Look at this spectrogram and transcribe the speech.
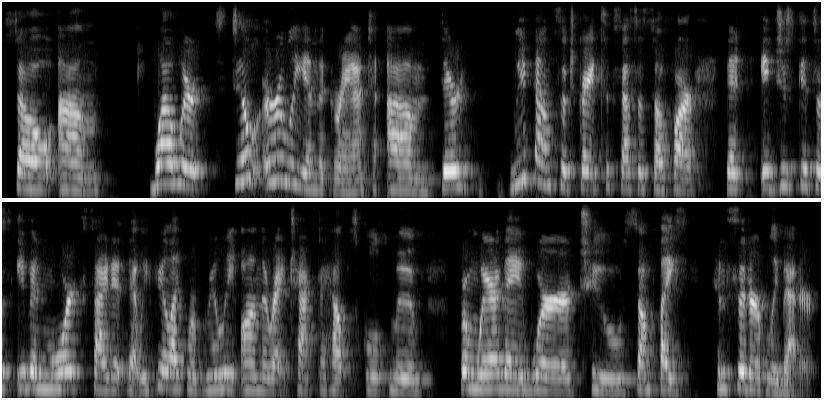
So um, while we're still early in the grant, um, there we found such great successes so far that it just gets us even more excited that we feel like we're really on the right track to help schools move from where they were to someplace considerably better.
